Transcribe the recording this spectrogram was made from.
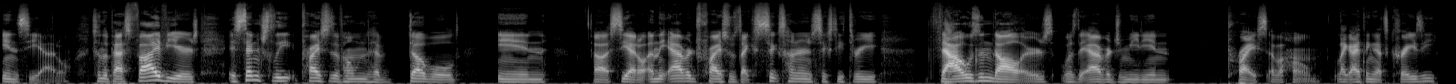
in Seattle. So in the past five years, essentially prices of homes have doubled in uh, Seattle, and the average price was like six hundred sixty-three thousand dollars was the average median price of a home. Like I think that's crazy,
